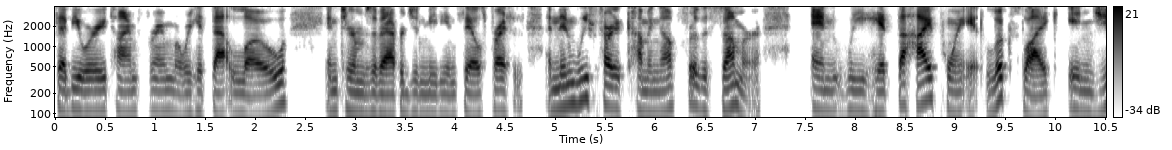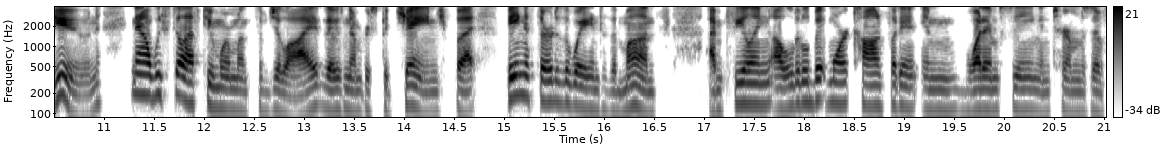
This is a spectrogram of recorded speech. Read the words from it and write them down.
February timeframe where we hit that low in terms of average and median sales prices. And then we started coming up for the summer and we hit the high point, it looks like, in June. Now, we still have two more months of July. Those numbers could change, but being a third of the way into the month, I'm feeling a little bit more confident in what I'm seeing in terms of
